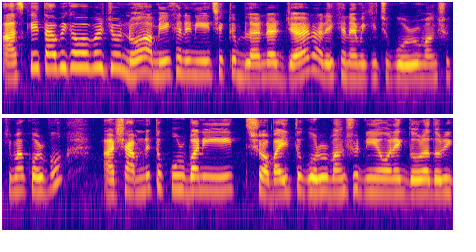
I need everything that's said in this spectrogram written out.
আজকে এই তাবি কাবাবের জন্য আমি এখানে নিয়েছি একটা ব্লেন্ডার জার আর এখানে আমি কিছু গরুর মাংস কিমা করব। আর সামনে তো কুরবানি সবাই তো গরুর মাংস নিয়ে অনেক দৌড়াদৌড়ি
